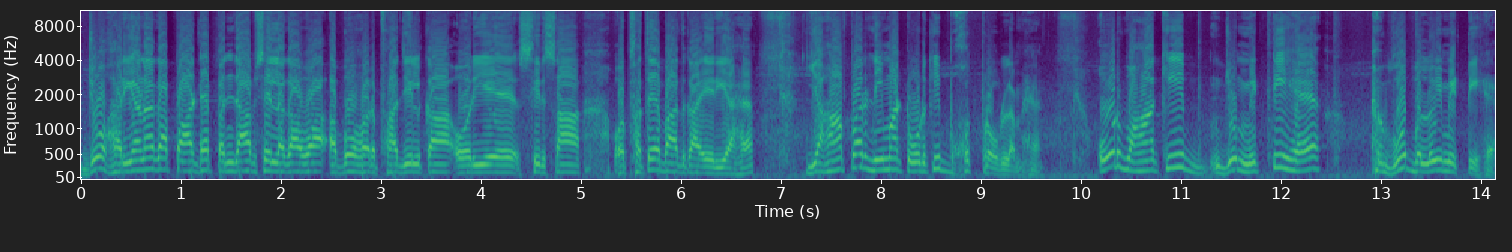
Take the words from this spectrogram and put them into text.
जो हरियाणा का पार्ट है, पंजाब से लगा हुआ अबोहर, फाजिल का और ये सिरसा और फतेहाबाद का एरिया है, यहाँ पर नीमा टोड़ की बहुत प्रॉब्लम है। और वहाँ की जो मिट्टी है, वो बलुई मिट्टी है।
